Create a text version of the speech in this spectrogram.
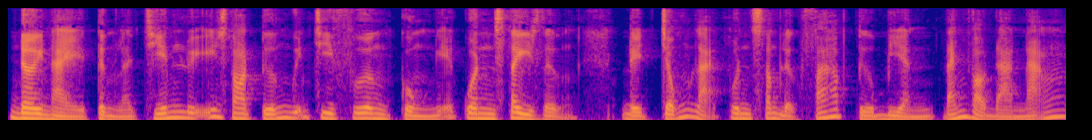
nơi này từng là chiến lũy do tướng Nguyễn Tri Phương cùng nghĩa quân xây dựng để chống lại quân xâm lược Pháp từ biển đánh vào Đà Nẵng.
